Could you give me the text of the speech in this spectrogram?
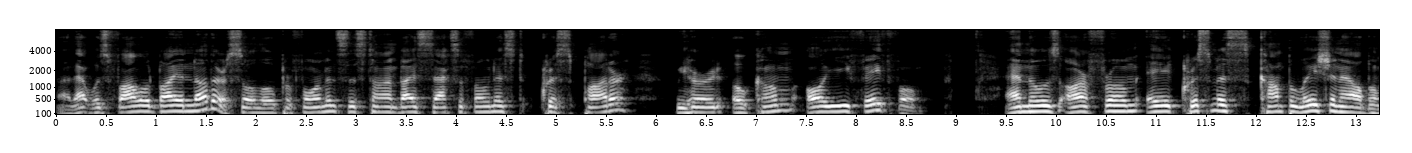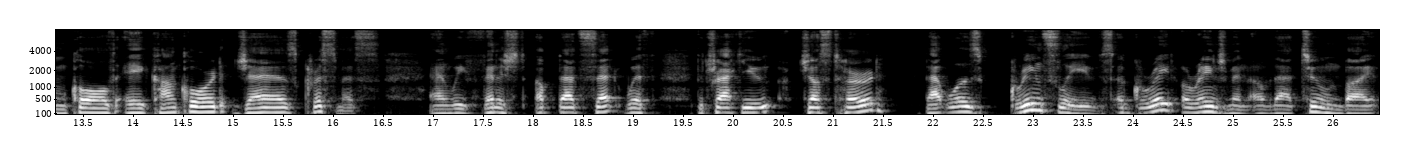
Uh, that was followed by another solo performance, this time by saxophonist Chris Potter. We heard O Come All Ye Faithful and those are from a Christmas compilation album called A Concord Jazz Christmas. And we finished up that set with the track you just heard. That was Greensleeves, a great arrangement of that tune by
